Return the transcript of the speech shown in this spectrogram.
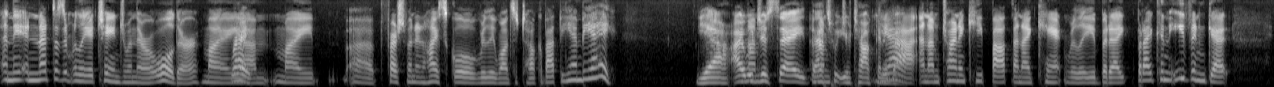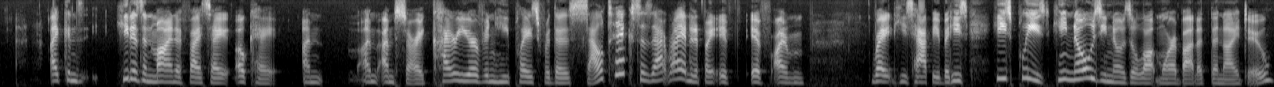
and the, and that doesn't really change when they're older. My Right. um, my uh, freshman in high school really wants to talk about the NBA. Yeah, I would I'm- just say that's what you're talking yeah, about. Yeah, and I'm trying to keep up, and I can't really, but I but I can even get, I can. He doesn't mind if I say, okay, I'm I'm I'm sorry, Kyrie Irving. He plays for the Celtics. Is that right? And if I if if I'm right, he's happy, but he's he's pleased. He knows he knows a lot more about it than I do.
